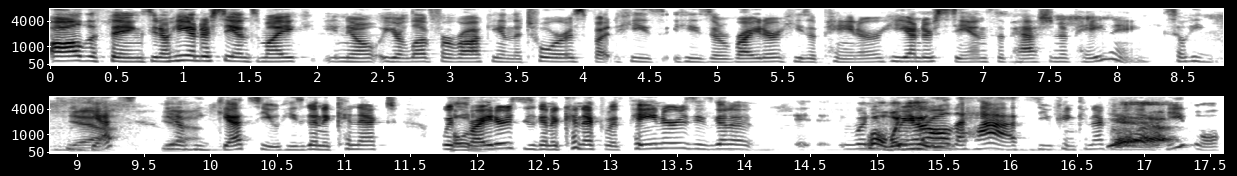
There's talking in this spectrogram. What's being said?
all the things, you know, he understands Mike, you know, your love for Rocky and the tours, but he's he's a writer, he's a painter. He understands the passion of painting. So he, he Yeah, gets, you know, he gets you. He's going to connect with Totally. writers, he's going to connect with painters, he's going to eh, eh, when Well, you when wear you- all the hats, you can connect with a lot of people.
